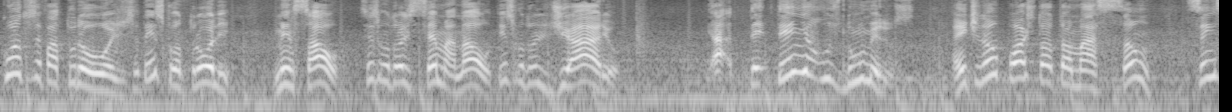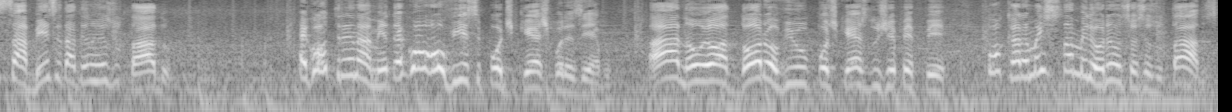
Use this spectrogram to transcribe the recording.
Quanto você fatura hoje? Você tem esse controle mensal? Você tem esse controle semanal? Tem esse controle diário? Ah, tenha os números. A gente não pode tomar ação sem saber se está tendo resultado. É igual treinamento, é igual ouvir esse podcast, por exemplo. Ah, não, eu adoro ouvir o podcast do GPP. Pô, cara, mas isso está melhorando os seus resultados?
